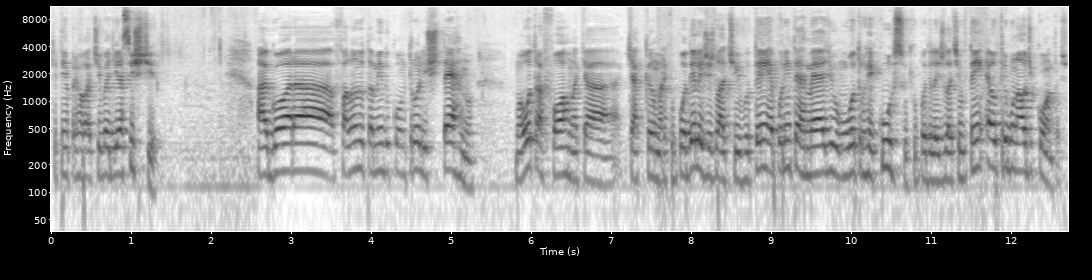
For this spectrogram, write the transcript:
que tem a prerrogativa de assistir. Agora, falando também do controle externo, uma outra forma que a, que a Câmara, que o Poder Legislativo tem, é por intermédio, um outro recurso que o Poder Legislativo tem é o Tribunal de Contas.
